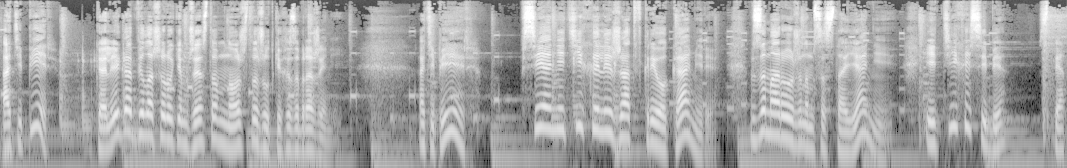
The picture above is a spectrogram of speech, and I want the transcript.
А теперь... Коллега обвела широким жестом множество жутких изображений. А теперь все они тихо лежат в криокамере в замороженном состоянии и тихо себе спят.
